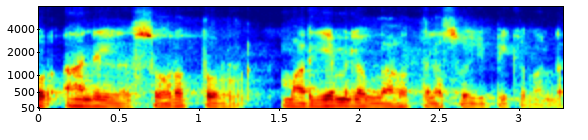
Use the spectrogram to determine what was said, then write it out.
ഖുർആാനിൽ സൂറത്തുർ മറിയമിൽ അള്ളാഹുത്തല സൂചിപ്പിക്കുന്നുണ്ട്.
